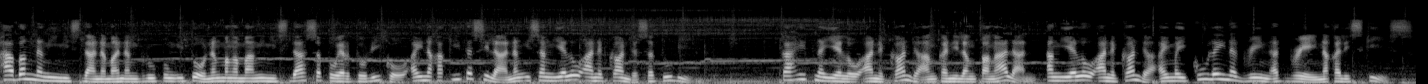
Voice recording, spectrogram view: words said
Habang nangingisda naman ang grupong ito ng mga mangingisda sa Puerto Rico ay nakakita sila ng isang yellow anaconda sa tubig. Kahit na yellow anaconda ang kanilang pangalan, ang yellow anaconda ay may kulay na green at gray na kaliskis.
